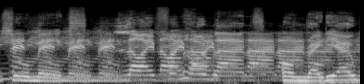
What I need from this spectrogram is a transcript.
Essential Mix, live from Homeland on Radio 1.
